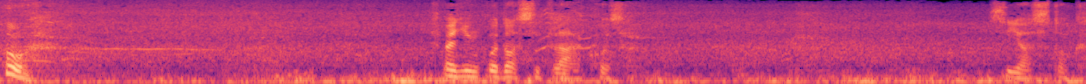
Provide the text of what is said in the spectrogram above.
Hú. És megyünk oda a sziklákhoz. Sziasztok!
